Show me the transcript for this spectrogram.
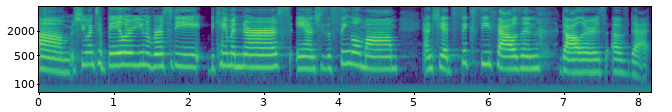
um, she went to Baylor University, became a nurse, and she's a single mom, and she had $60,000 of debt.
